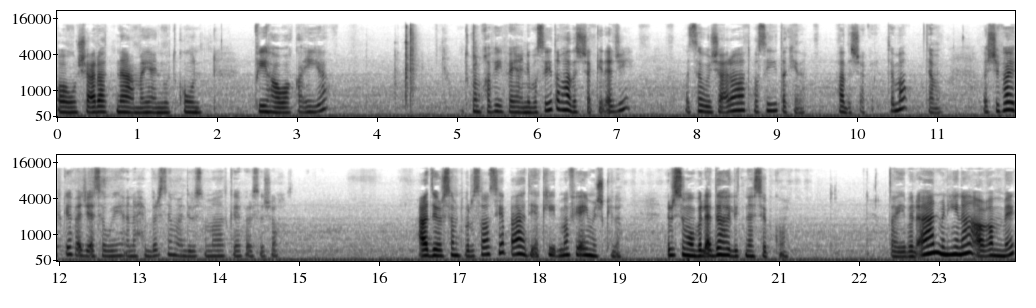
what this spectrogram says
أو شعرات ناعمة يعني وتكون فيها واقعية. وتكون خفيفة يعني بسيطة بهذا الشكل. أجي. أسوي شعرات بسيطة كذا. هذا الشكل. تمام؟ تمام. الشفايف كيف أجي أسويه؟ أنا أحب أرسم عندي رسومات كيف ارسم شخص. عادي رسمت برصاص yep عادي أكيد ما في أي مشكلة. ارسموا بالأداة اللي تناسبكم. طيب الآن من هنا أغمق.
